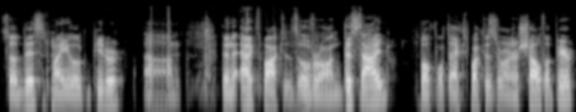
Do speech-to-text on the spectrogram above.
So this is my little computer. Um, then the Xbox is over on this side. Both of the Xboxes are on a shelf up here.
